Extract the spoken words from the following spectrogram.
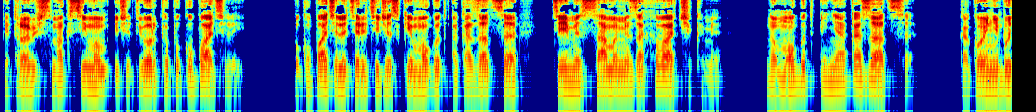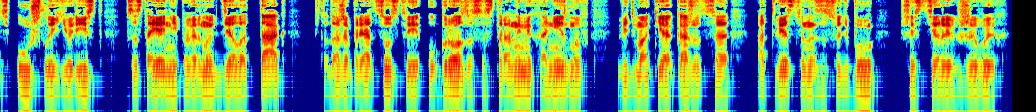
Петрович с Максимом и четверка покупателей. Покупатели теоретически могут оказаться теми самыми захватчиками, но могут и не оказаться. Какой-нибудь ушлый юрист в состоянии повернуть дело так, что даже при отсутствии угрозы со стороны механизмов ведьмаки окажутся ответственны за судьбу шестерых живых.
